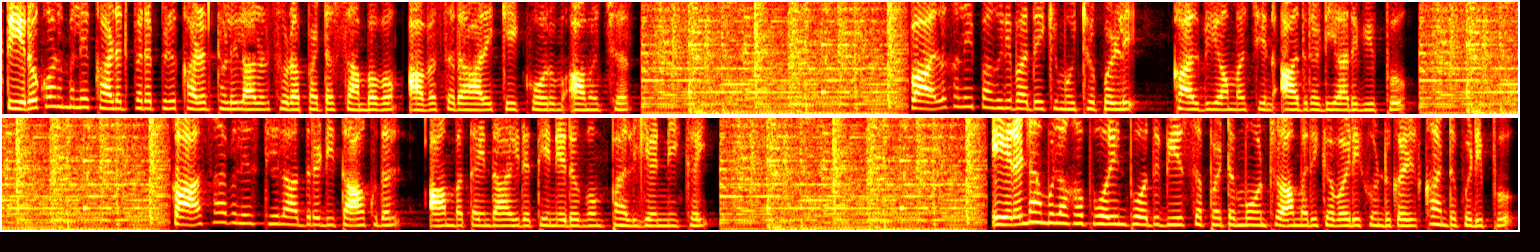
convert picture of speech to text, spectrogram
திருகோணமலை கடற்பரப்பில் கடற்தொழிலாளர் சுடப்பட்ட சம்பவம் அவசர அறிக்கை கோரும் அமைச்சர். பல்கலை பகுதி வதைக்கு முற்றுப்புள்ளி. கல்வி அமைச்சின் அதிரடி அறிவிப்பு. காசாவில் ஸ்டீல் அதிரடி தாக்குதல். ஐம்பத்தைந்தாயிரத்தை நெருங்கும் பலி எண்ணிக்கை. இரண்டாம் உலகப் போரின் போது வீசப்பட்ட மூன்று அமெரிக்க வெடிகுண்டுகள் கண்டுபிடிப்பு.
